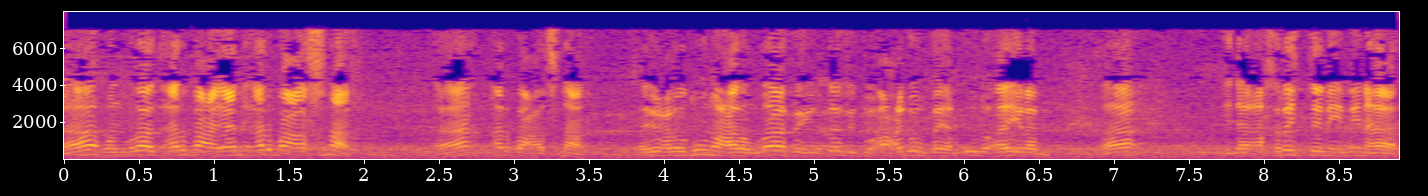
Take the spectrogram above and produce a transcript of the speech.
ها؟ والمراد أربعة يعني أربع أصناف. ها؟ أربع أصناف. فيعرضون على الله فيلتفت أحدهم فيقول أي رب. ها؟ إذا أخرجتني منها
